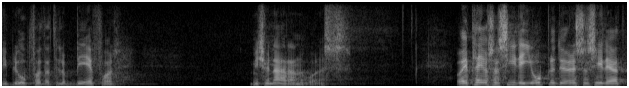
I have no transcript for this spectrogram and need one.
Vi ble oppfordra til å be for misjonærene våre. Og Jeg pleier også å si det i Åpne dører. så sier jeg at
